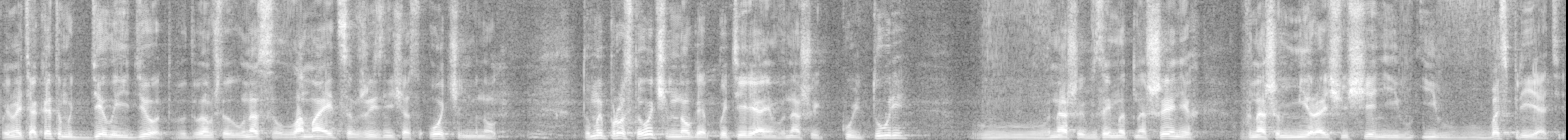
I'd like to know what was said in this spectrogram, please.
Понимаете, а к этому дело идет, потому что у нас ломается в жизни сейчас очень много. То мы просто очень многое потеряем в нашей культуре, в наших взаимоотношениях, в нашем мироощущении и в восприятии.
